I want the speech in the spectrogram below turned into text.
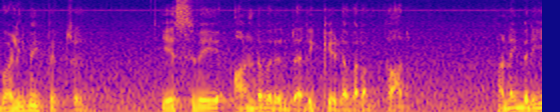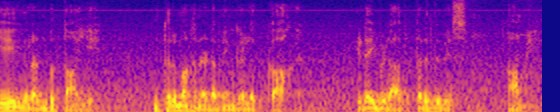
வலிமை பெற்று இயேசுவே ஆண்டவர் என்று அறிக்கையிட வரம் தாரும். அனைமரியே எங்கள் அன்பு தாயே திருமகனிடம் எங்களுக்காக இடைவிடாது பரிந்து பேசும் ஆமேன்.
